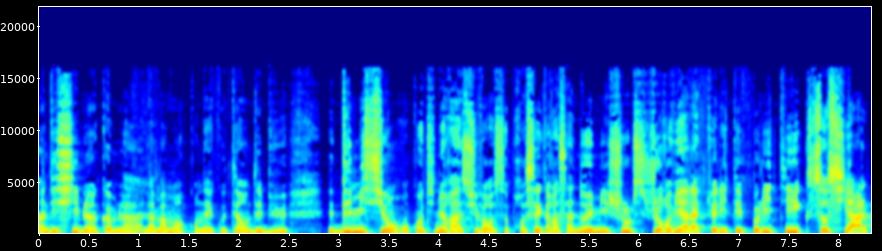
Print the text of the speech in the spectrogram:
indicibles, hein, comme la, la maman qu'on a écoutée en début d'émission. On continuera à suivre ce procès grâce à Noémie Schulz. Je reviens à l'actualité politique, sociale,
